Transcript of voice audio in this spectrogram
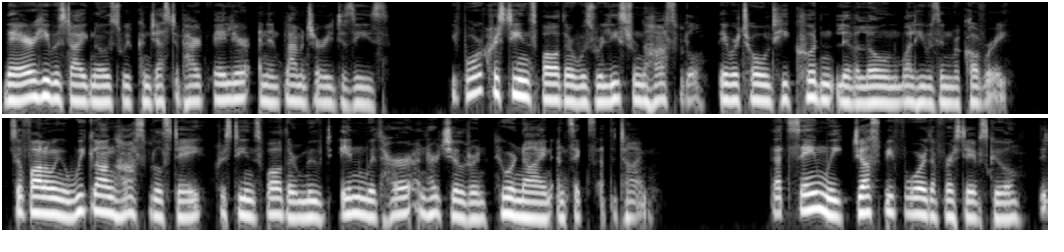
There, he was diagnosed with congestive heart failure and inflammatory disease. Before Christine's father was released from the hospital, they were told he couldn't live alone while he was in recovery. So, following a week long hospital stay, Christine's father moved in with her and her children, who were nine and six at the time. That same week, just before the first day of school, the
